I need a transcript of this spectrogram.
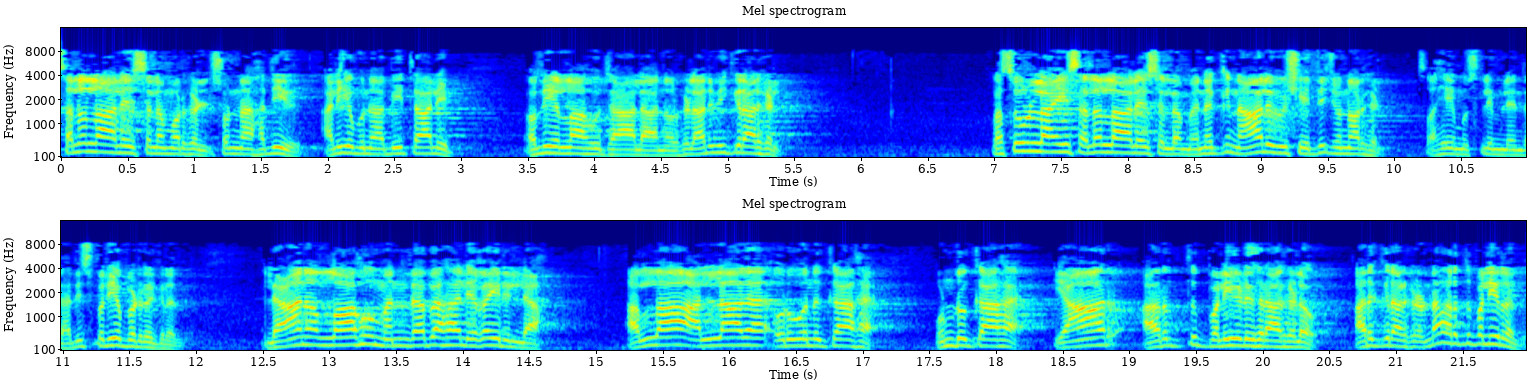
சல்லல்லா அலிஸ்லாம் அவர்கள் சொன்ன ஹதீர் அலியபுன் அபி தாலிப் அலி அல்லாஹு அவர்கள் அறிவிக்கிறார்கள். ரசூல்லாஹி சல்லல்லா அலைஹி செல்லம் எனக்கு நாலு விஷயத்தை சொன்னார்கள். சஹி முஸ்லீம்ல இந்த ஹதீஸ் பதியப்பட்டிருக்கிறது. லான் அல்லாஹு மன் தபஹ லிகைரில்லாஹ். அல்லாஹ் அல்லாத ஒருவனுக்காக ஒன்றுக்காக யார் அறுத்து பலியிடுகிறார்களோ அறுக்கிறார்களோ அறுத்து பலியிடுறது.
